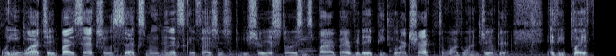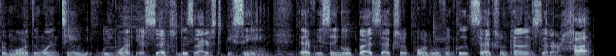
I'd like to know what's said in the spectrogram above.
When you watch a bisexual sex movie and X Confessions, you can be sure your story is inspired by everyday people who are attracted to more than one gender. If you play for more than one team, we want your sexual desires to be seen. Every single bisexual porn movie includes sexual encounters that are hot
